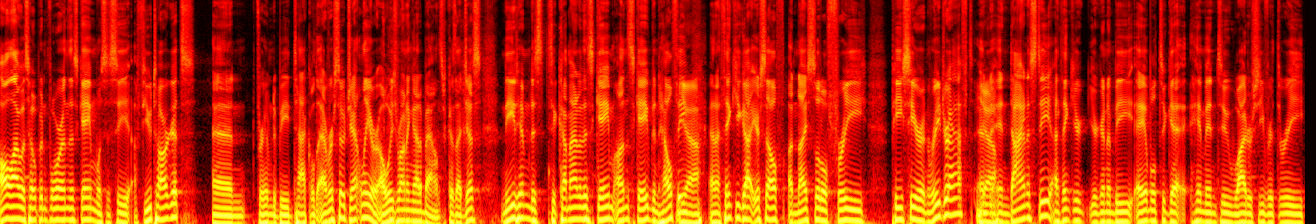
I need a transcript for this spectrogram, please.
all I was hoping for in this game was to see a few targets and for him to be tackled ever so gently or always running out of bounds because I just need him to, to come out of this game unscathed and healthy. Yeah. And I think you got yourself a nice little free piece here in redraft and Yeah. in dynasty. I think you're you're going to be able to get him into wide receiver three,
